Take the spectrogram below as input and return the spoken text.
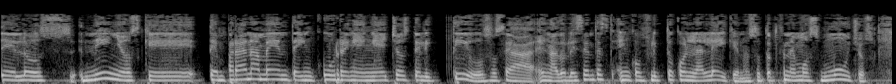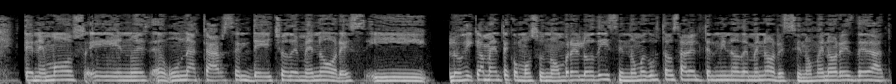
de los niños que tempranamente incurren en hechos delictivos, o sea, en adolescentes en conflicto con la ley, que nosotros tenemos muchos. Tenemos eh, una cárcel de hecho de menores y lógicamente como su nombre lo dice, no me gusta usar el término de menores, sino menores de edad.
